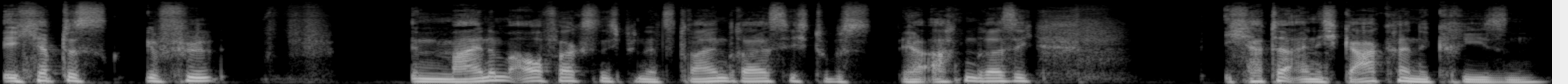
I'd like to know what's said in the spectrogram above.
ich habe das Gefühl, in meinem Aufwachsen, ich bin jetzt 33, du bist ja 38, ich hatte eigentlich gar keine Krisen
